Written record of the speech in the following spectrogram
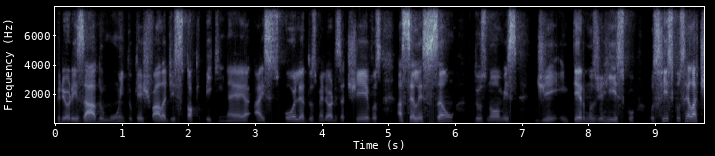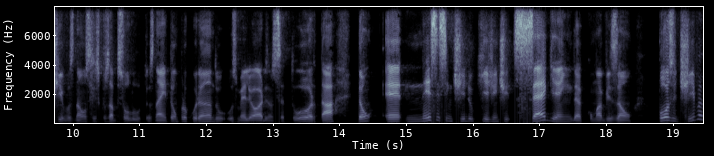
priorizado muito o que a gente fala de stock picking, né? a escolha dos melhores ativos, a seleção dos nomes de em termos de risco, os riscos relativos, não os riscos absolutos, né? Então procurando os melhores no setor, tá? Então é nesse sentido que a gente segue ainda com uma visão positiva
